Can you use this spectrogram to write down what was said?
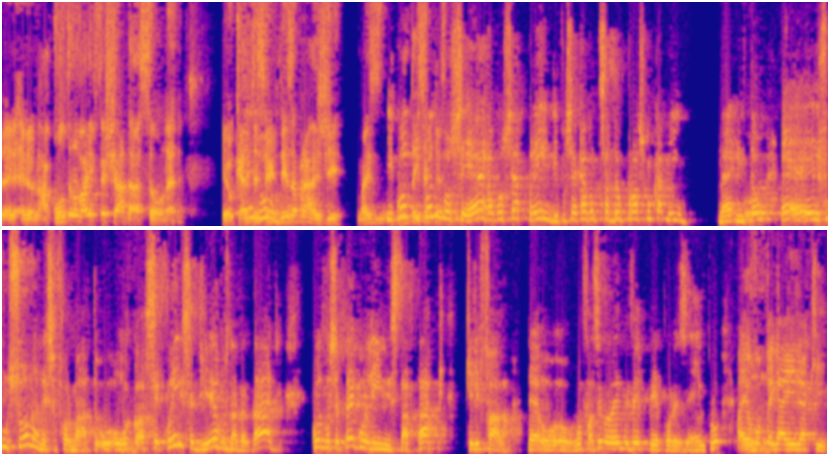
é, é, a conta não vai fechar da ação, né? Eu quero Sem ter dúvida. certeza para agir. Mas e quando, e quando você erra, você aprende, você acaba de saber o próximo caminho. Né? Então, é, é, ele funciona nesse formato. O, o, a sequência de erros, na verdade, quando você pega o Lean Startup, que ele fala, né, eu, vou fazer o MVP, por exemplo, aí eu vou uhum. pegar ele aqui,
